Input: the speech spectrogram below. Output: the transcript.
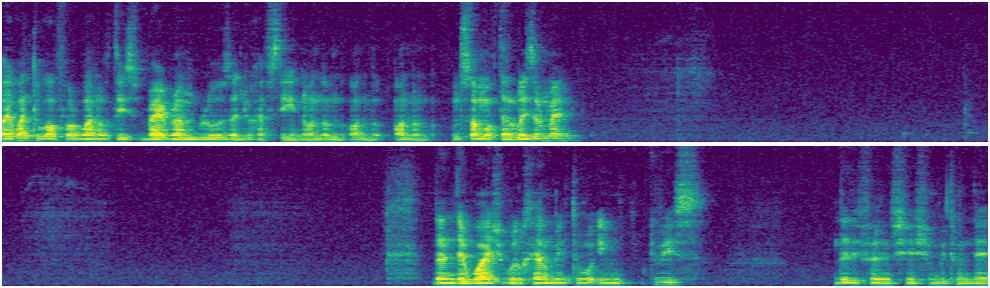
I want to go for one of these vibrant blues that you have seen on on on on, some of the lizardmen. Then the white will help me to increase the differentiation between the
